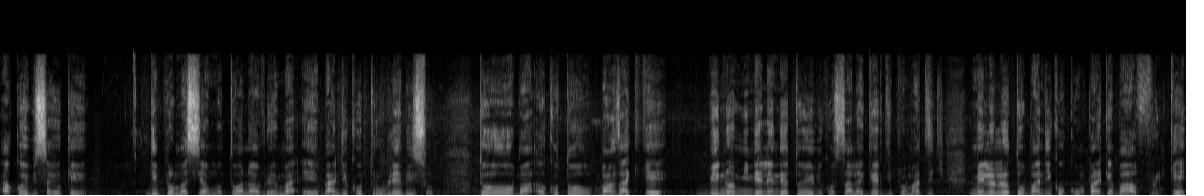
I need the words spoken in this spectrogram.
akoyebisa yo ke diplomatie ya moto wana vraiment ebandi kotrouble biso tobanzaki ke bino mindele nde toyebi kosala guerre diplomatique mais lelo tobandi kocomprendre ke baafricain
